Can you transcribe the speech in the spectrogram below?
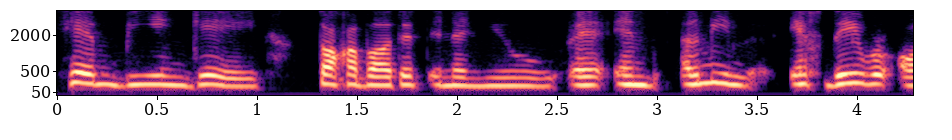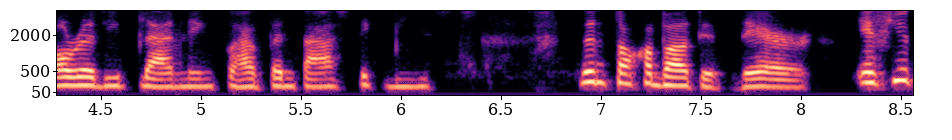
him being gay, talk about it in a new, eh, and I mean, if they were already planning to have Fantastic Beasts, then talk about it there. If you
